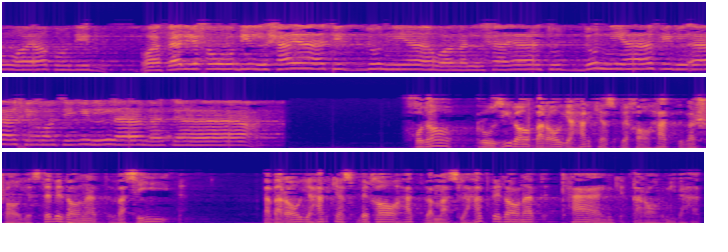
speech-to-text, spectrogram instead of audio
ويقدر وفرحوا بالحياة الدنيا وما الحياة الدنيا في الآخرة إلا متاع. خدا روزی را برای هر کس بخواهد و شایسته بداند وسیع و برای هر کس بخواهد و مسلحت بداند تنگ قرار می‌دهد.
